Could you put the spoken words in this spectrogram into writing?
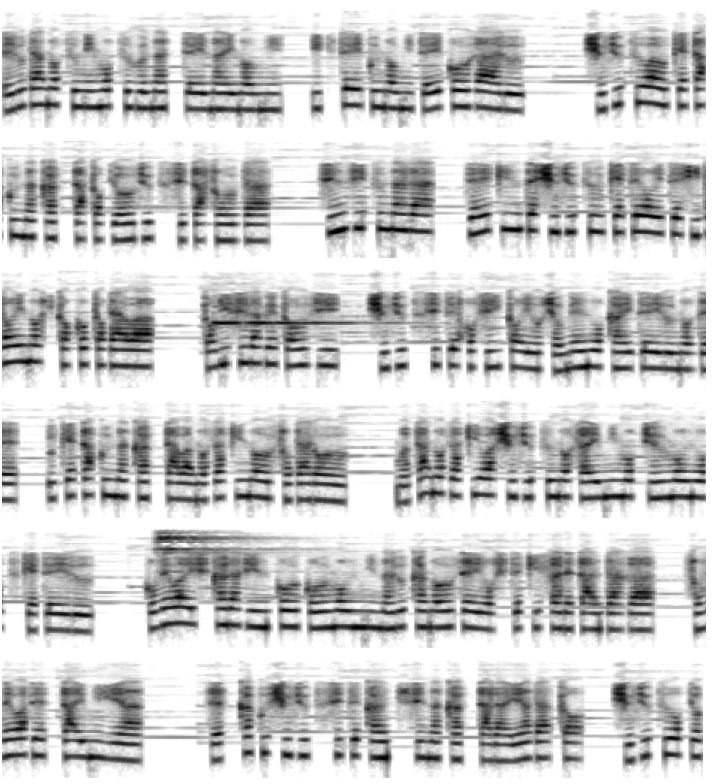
エルダの罪も償っていないのに、生きていくのに抵抗がある。手術は受けたくなかったと供述したそうだ。真実なら、税金で手術受けておいてひどいの一言だわ。取り調べ当時、手術してほしいという書面を書いているので、受けたくなかったは野崎の嘘だろう。また野崎は手術の際にも注文をつけている。これは医師から人工肛門になる可能性を指摘されたんだが、それは絶対に嫌。せっかく手術して完治しなかったら嫌だと、手術を直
